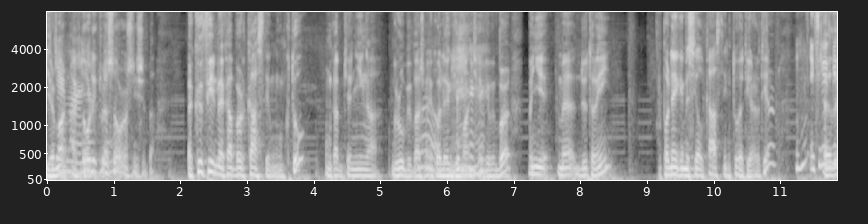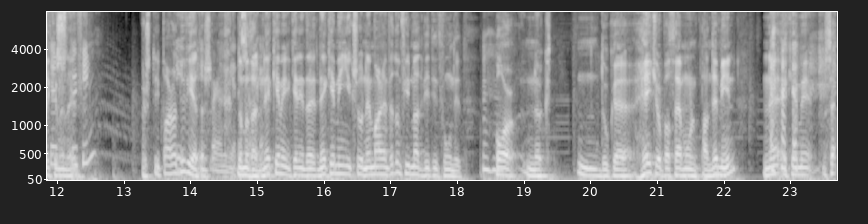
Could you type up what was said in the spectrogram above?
gjermanë, aktori kryesor është një shqiptar. E ky film e ka bërë kastingun këtu, unë kam qenë një nga grupi bashkë me oh. kolegë gjermanë që e kemi bërë, me një me dy të rinj, Por ne kemi sjell casting këtu etj etj. Mhm. I cili vit është ky film? Është i para dy vjetësh. Domethënë ne kemi keni drejt, ne kemi një kështu, ne marrim vetëm filmat e vitit fundit. Mhm. Por duke hequr po them unë pandeminë, ne e kemi se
